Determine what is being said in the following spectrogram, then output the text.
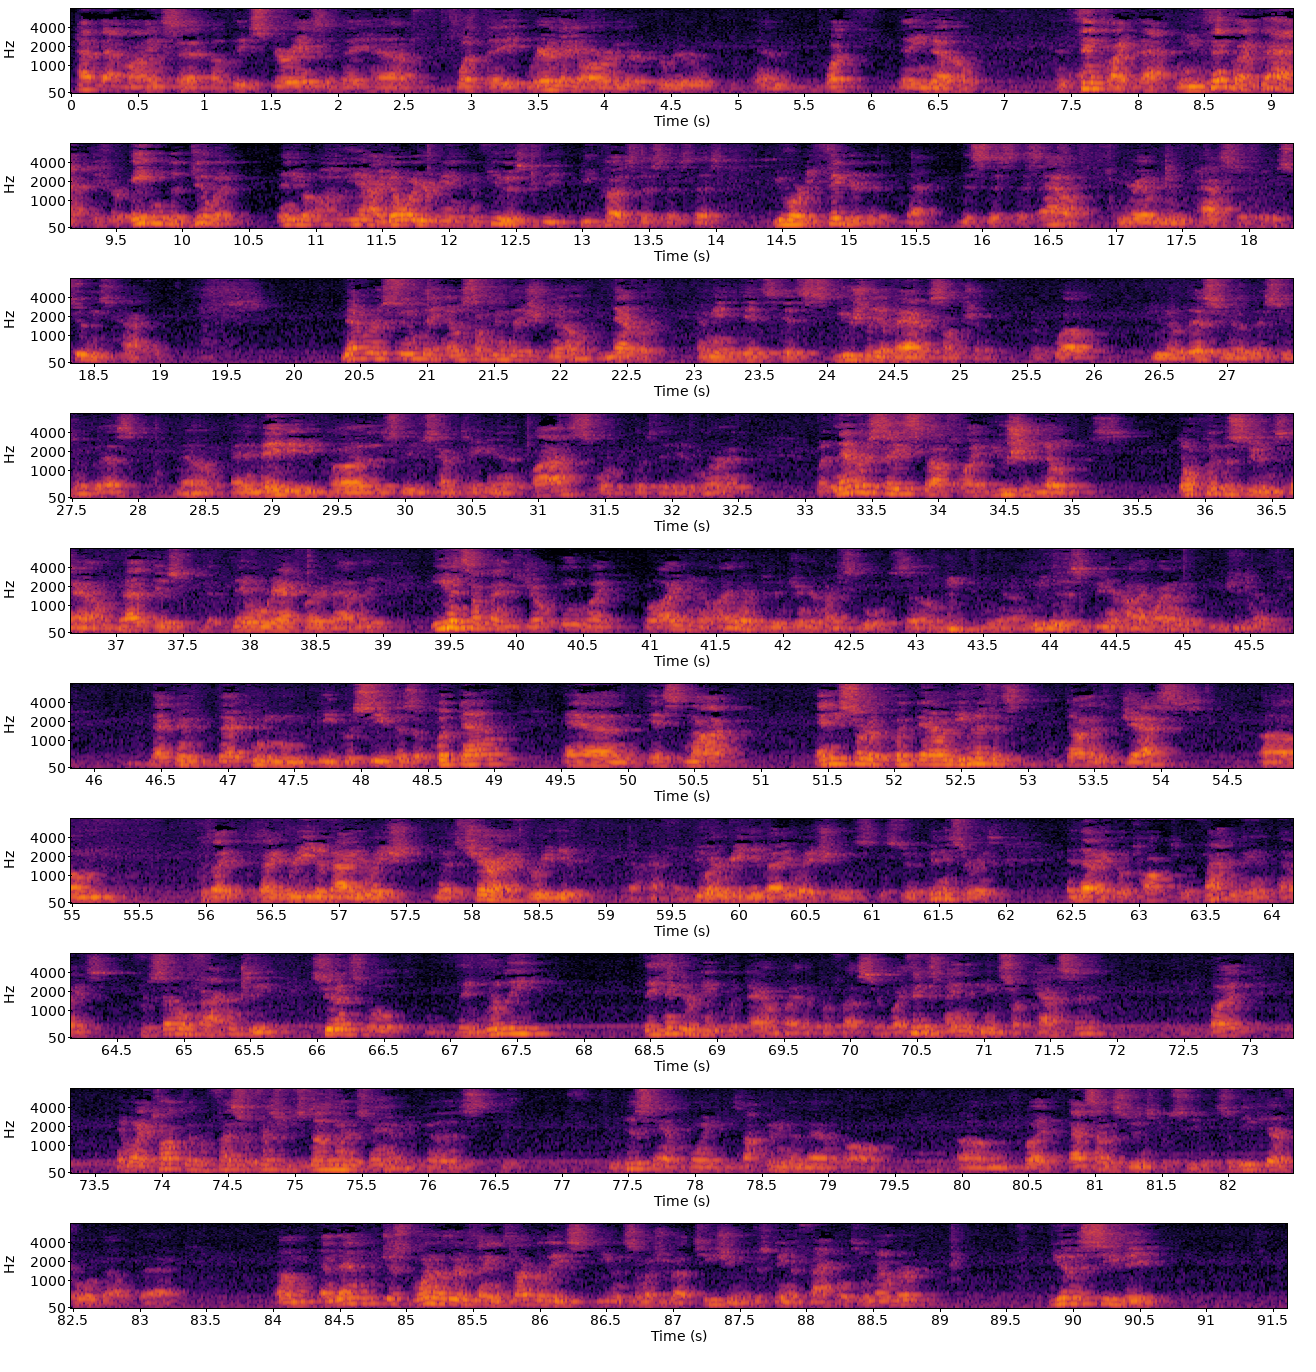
have that mindset of the experience that they have, what they, where they are in their career, and what they know, and think like that. When you think like that, if you're able to do it, then you go, oh yeah, I know why you're being confused because this, this, this. You've already figured it, that this, this, this out, and you're able to move past it. But the students haven't. Never assume they know something they should know. Never. I mean, it's it's usually a bad assumption. Like, well, you know this, you know this, you know this. No, and it may be because they just haven't taken it in a class or because they didn't learn it. But never say stuff like "you should know this." Don't put the students down. That is, they will react very badly. Even sometimes joking, like, "Well, I, you know, I learned it in junior high school, so you know, we do this in junior high. Why don't you should know?" That can that can be perceived as a put down, and it's not any sort of put down, even if it's done as jest. Um, because I, because I read evaluation, you know, as chair, I have to read the, do, I read the evaluations, the student opinion surveys, and then I go talk to the faculty, and, and I, for several faculty, students will, they really, they think they're being put down by the professor, who I think is mainly being sarcastic, but, and when I talk to the professor, the professor just doesn't understand, because from his standpoint, he's not putting them down at all. Um, but that's how the students perceive it, so be careful about that. Um, and then just one other thing, it's not really even so much about teaching, but just being a faculty member. You have a CV.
